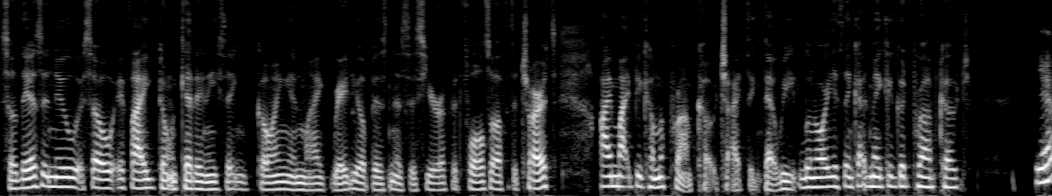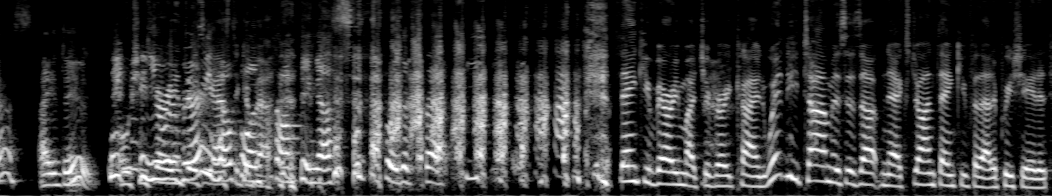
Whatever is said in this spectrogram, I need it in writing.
So there's a new. So if I don't get anything going in my radio business this year, if it falls off the charts, I might become a prompt coach. I think that we, Lenore, you think I'd make a good prompt coach? Yes, I do. Oh, she's you very, were very helpful in prompting us for the prep. thank you very much. You're very kind. Whitney Thomas is up next. John, thank you for that. I appreciate it.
